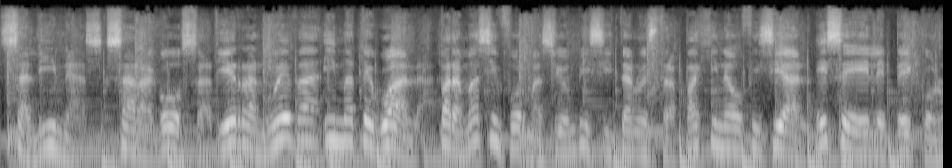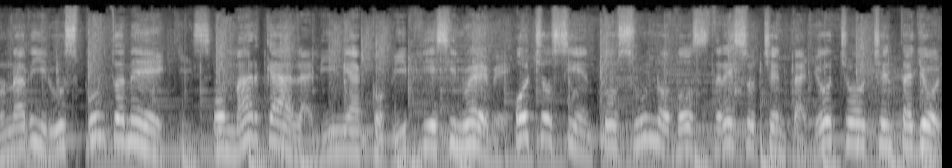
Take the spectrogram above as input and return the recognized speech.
Salinas, Zaragoza, Tierra Nueva y Matehuala. Para más información visita nuestra página oficial slpcoronavirus.mx o marca a la línea COVID-19 800-123-8888.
